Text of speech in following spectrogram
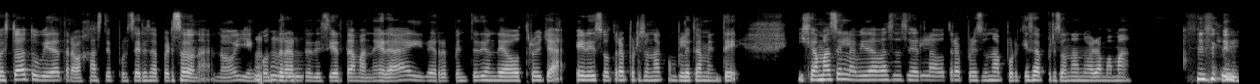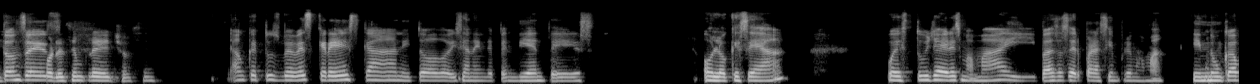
pues toda tu vida trabajaste por ser esa persona, ¿no? Y encontrarte de cierta manera y de repente de un día a otro ya eres otra persona completamente y jamás en la vida vas a ser la otra persona porque esa persona no era mamá. Entonces... Por el simple hecho, sí. Aunque tus bebés crezcan y todo y sean independientes o lo que sea, pues tú ya eres mamá y vas a ser para siempre mamá y nunca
